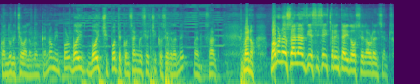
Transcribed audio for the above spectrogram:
cuando uno echaba la bronca, no me importa, voy, voy chipote con sangre, sea chico, sea grande. Bueno, sale. Bueno, vámonos a las 16.32 en la hora del centro.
